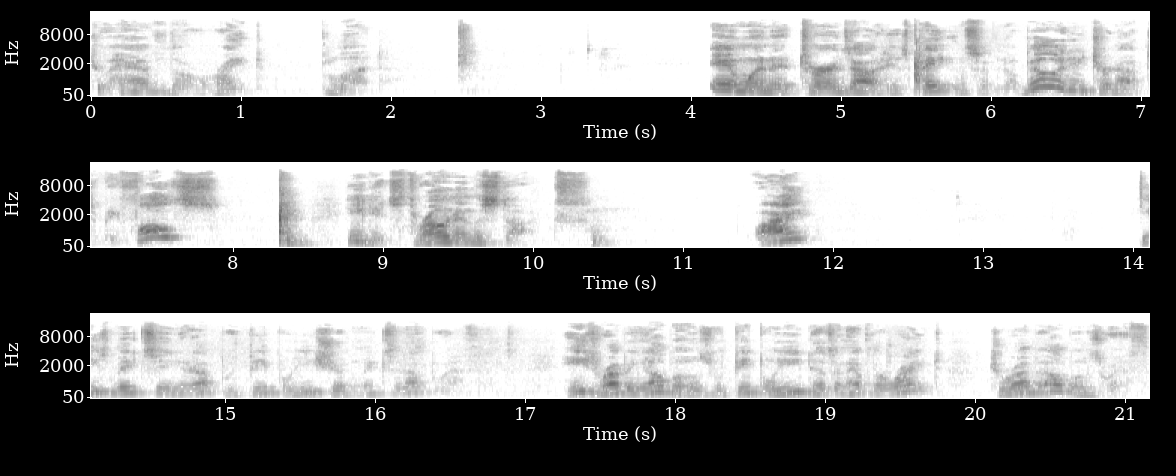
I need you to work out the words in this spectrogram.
to have the right blood. And when it turns out his patents of nobility turn out to be false, he gets thrown in the stocks. Why? He's mixing it up with people he shouldn't mix it up with. He's rubbing elbows with people he doesn't have the right to rub elbows with.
